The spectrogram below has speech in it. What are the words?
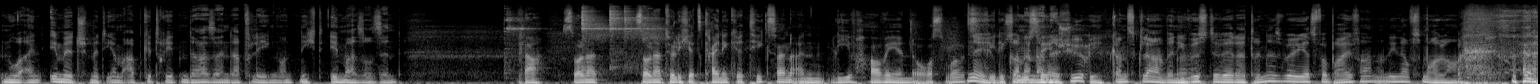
nur ein Image mit ihrem abgedrehten Dasein da pflegen und nicht immer so sind. Klar, soll, soll natürlich jetzt keine Kritik sein an Lee Harvey und the Oswalds. Nee, Viele sondern Grüße. an der Jury, ganz klar. Wenn ich wüsste, wer da drin ist, würde ich jetzt vorbeifahren und ihn aufs Maul hauen.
